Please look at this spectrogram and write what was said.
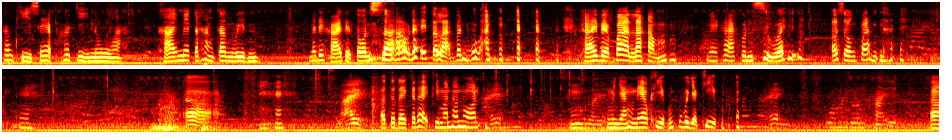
ข้าวจีแซบข้าวจีนัว ขายแม้กระทั่งกลางวิน ไม่ได้ขายแต่ตอนเช้าได้ตลาดบ้านม่วง ขายแบบบ้านละหำแม่ค้าคนสวย เอาสองปั้นเอ้ยอ่าอะไรเอาตัวใดก็ได้ที่มันฮ้อนๆอืมมันยังแนวขีบมันก็ไม่อยากขีบกลัวมันโดนไข่ อ๋อ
